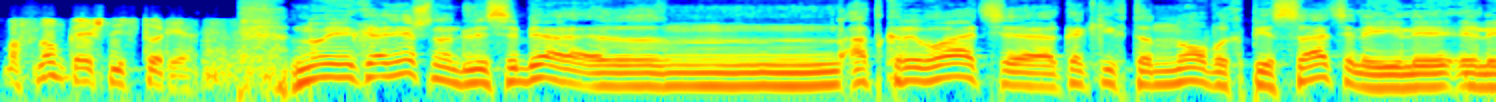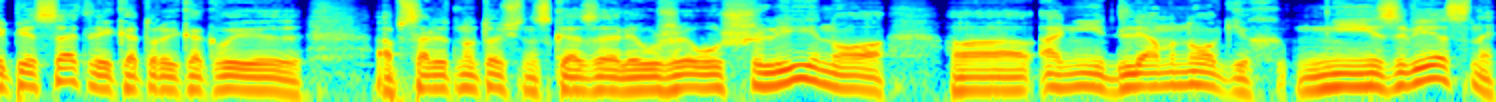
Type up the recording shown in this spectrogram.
в основном, конечно, история. Ну и, конечно, для себя э, открывать э, каких-то новых писателей или, или писателей, которые, как вы абсолютно точно сказали, уже ушли, но э, они для многих неизвестны.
